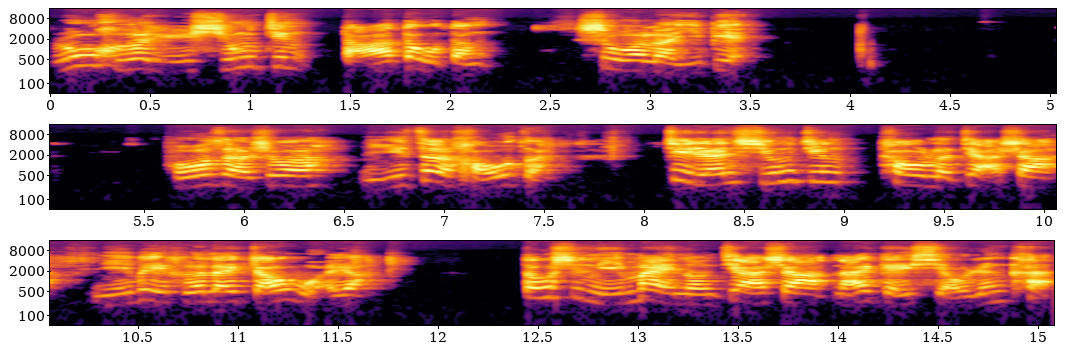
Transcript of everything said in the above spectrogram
如何与熊精打斗等说了一遍。菩萨说：“你这猴子，既然熊精偷了袈裟，你为何来找我呀？都是你卖弄袈裟来给小人看。”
